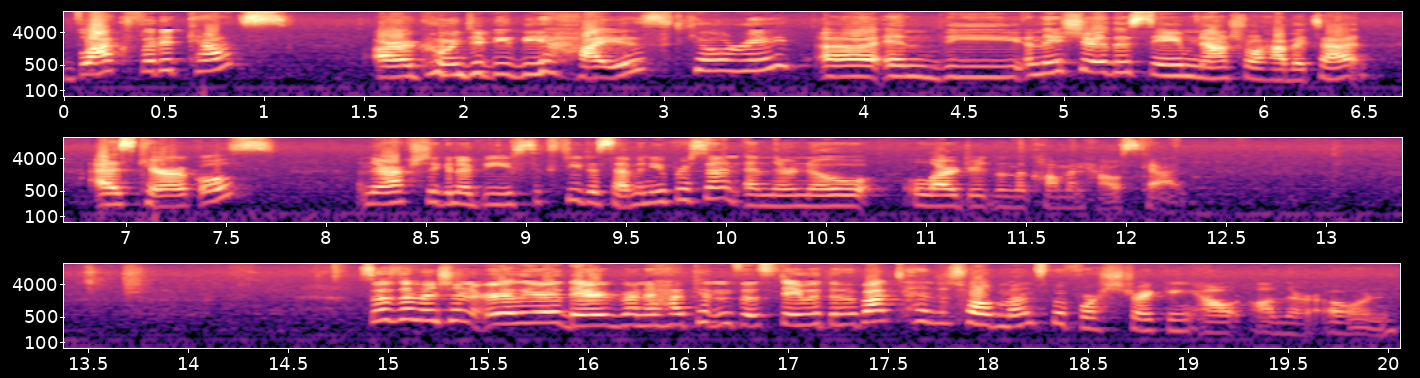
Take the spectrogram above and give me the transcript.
Black-footed cats are going to be the highest kill rate, uh, the and they share the same natural habitat as caracals, and they're actually going to be 60 to 70 percent, and they're no larger than the common house cat. So as I mentioned earlier, they're going to have kittens that stay with them about 10 to 12 months before striking out on their own.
